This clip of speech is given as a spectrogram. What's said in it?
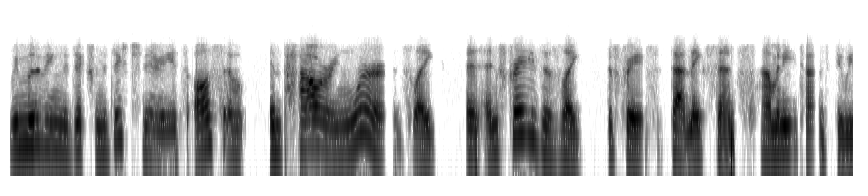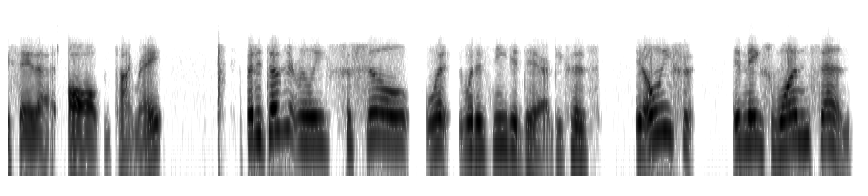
removing the dick from the dictionary. It's also empowering words like and, and phrases like the phrase that makes sense. How many times do we say that? All the time, right? But it doesn't really fulfill what what is needed there because it only f- it makes one sense.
